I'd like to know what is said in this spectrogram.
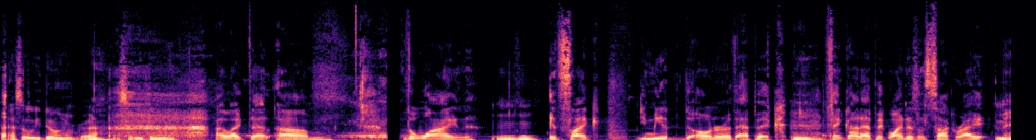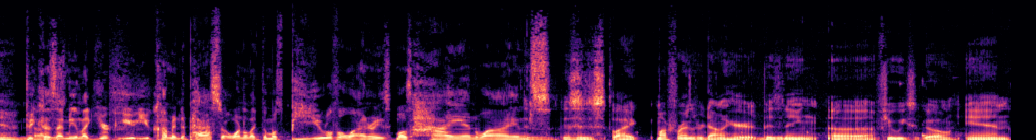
that's what we doing, bro. That's what we doing. I like that. Um, the wine. Mm-hmm. It's like you meet the owner of Epic. Thank God Epic wine doesn't suck, right? Mm. Man, because I mean, like you're, you you come into Paso, one of like the most beautiful wineries, most high end wines. This is like my friends were down here visiting uh, a few weeks ago, and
